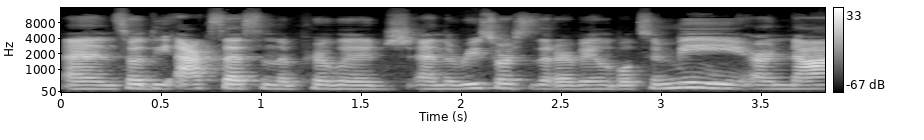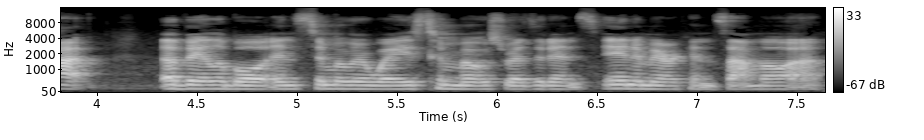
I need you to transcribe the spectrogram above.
And so the access and the privilege and the resources that are available to me are not available in similar ways to most residents in American Samoa.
